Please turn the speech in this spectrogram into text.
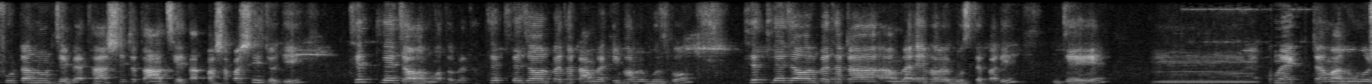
ফুটানোর যে ব্যথা, সেটা তো আছে। তার পাশাপাশি যদি থেতলে যাওয়ার মতো ব্যথা, থেতলে যাওয়ার ব্যথাটা আমরা কীভাবে বুঝব? থেতলে যাওয়ার ব্যথাটা আমরা এভাবে বুঝতে পারি যে কোনো একটা মানুষ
